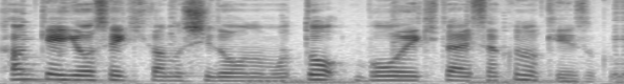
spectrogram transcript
関係行政機関の指導のもと防疫対策の継続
